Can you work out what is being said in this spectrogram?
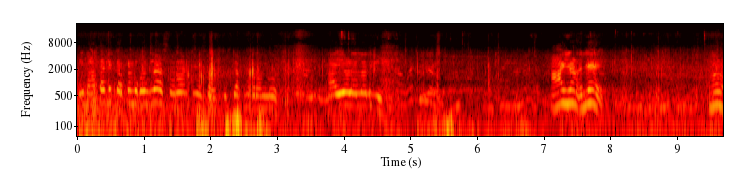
ನೀವು ಮಾತಾಡ್ಲಿಕ್ಕೆ ಕರ್ಕೊಂಡು ಹೋಗಂಗಿಲ್ಲ ಸರ್ ಅಂತೀವಿ ಸರ್. ಕುಚ್ಚಕ್ಕೆ ಬರಂಗಿಲ್ಲ ಹಾ ಹೇಳು ಎಲ್ಲರಿಗೆ. ಹಾ ಹೇಳು ಅಲ್ಲೇ. ಹೇಳು.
